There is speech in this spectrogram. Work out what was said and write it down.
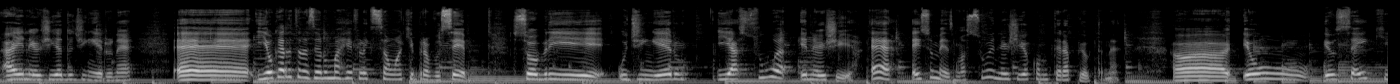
a energia do dinheiro, né? É, e eu quero trazer uma reflexão aqui para você sobre o dinheiro e a sua energia. É, é isso mesmo, a sua energia como terapeuta, né? Uh, eu, eu sei que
